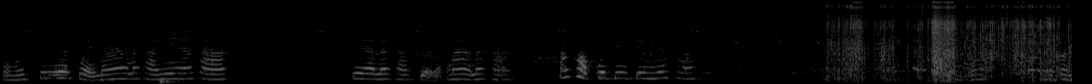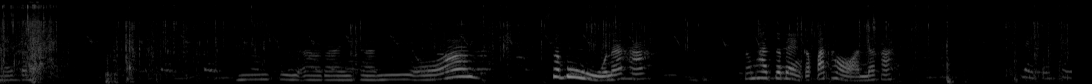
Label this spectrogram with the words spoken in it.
โอ้ย เสื้อสวยมากนะคะเนี่ยค่ะเสื้อนะคะสวยมากๆนะคะ ต้องขอบคุณจริงๆนะคะไหนก่อนไหนก่อนนี่คืออะไรคะนี่โอ้สบู่นะคะน้องพัดจะแบ่งกับป้าถอนนะคะ เด็กเป็นคน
